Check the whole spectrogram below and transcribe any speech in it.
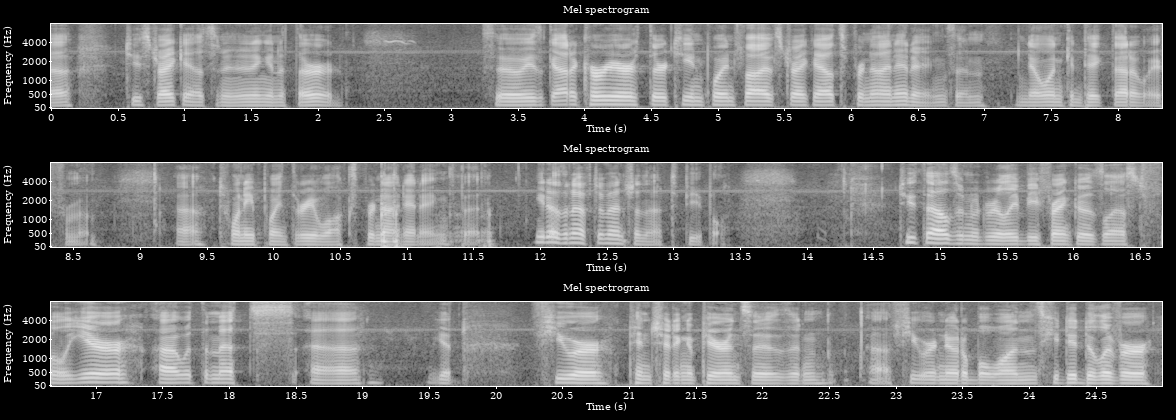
Two strikeouts in an inning and a third. So he's got a career 13.5 strikeouts per nine innings, and no one can take that away from him. Uh, 20.3 walks per nine innings, but he doesn't have to mention that to people. 2000 would really be Franco's last full year uh, with the Mets. Uh, get fewer pinch hitting appearances and uh, fewer notable ones. He did deliver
